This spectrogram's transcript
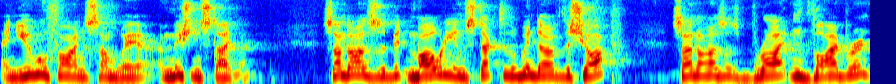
and you will find somewhere a mission statement. Sometimes it's a bit mouldy and stuck to the window of the shop. Sometimes it's bright and vibrant,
